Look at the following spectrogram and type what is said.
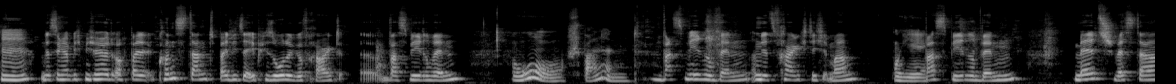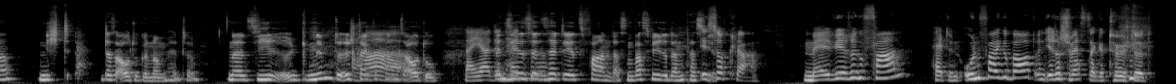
Und deswegen habe ich mich heute auch bei, konstant bei dieser Episode gefragt, äh, was wäre wenn? Oh, spannend. Was wäre wenn? Und jetzt frage ich dich immer, Oh je. was wäre wenn Mels Schwester nicht das Auto genommen hätte? Na, sie nimmt, steigt Ah. doch ins Auto. Naja, dann Wenn sie hätte, jetzt hätte jetzt fahren lassen, was wäre dann passiert? ist doch klar. Mel wäre gefahren, hätte einen Unfall gebaut und ihre Schwester getötet.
